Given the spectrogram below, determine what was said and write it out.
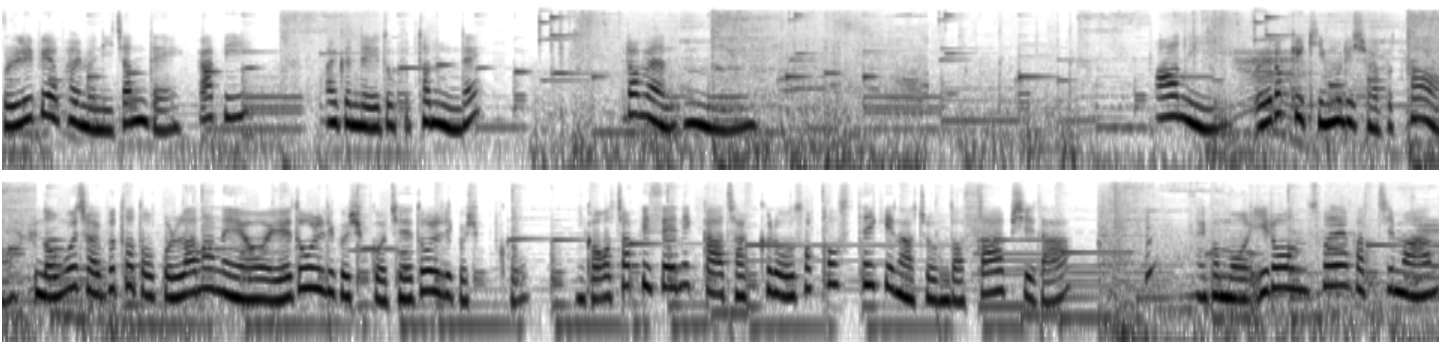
볼리베어 팔면 이잔데 까비. 아 근데 얘도 붙었는데? 그러면 음. 아니 왜 이렇게 기물이 잘 붙어? 너무 잘 붙어도 곤란하네요. 얘도 올리고 싶고 쟤도 올리고 싶고. 이거 어차피 세니까 자크로 석포 스택이나 좀 더 쌓읍시다. 이거 뭐 이런 소외받지만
